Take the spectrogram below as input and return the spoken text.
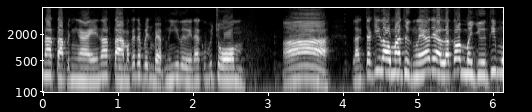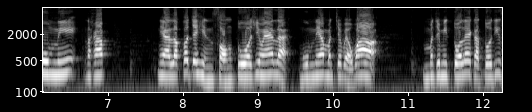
หน้าตาเป็นไงหน้าตามันก็จะเป็นแบบนี้เลยนะคุณผู้ชมอ่าหลังจากที่เรามาถึงแล้วเนี่ยเราก็มายืนที่มุมนี้นะครับเนี่ยเราก็จะเห็น 2 ตัวใช่ไหมแหละมุมเนี้ยมันจะแบบว่ามันจะมีตัวแรกกับตัวที่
